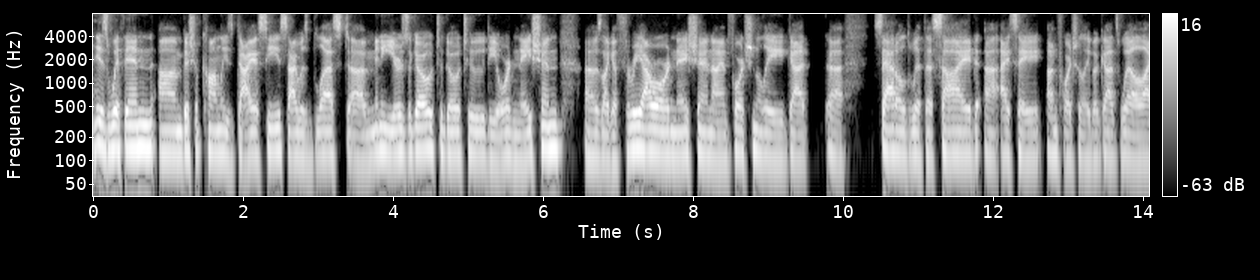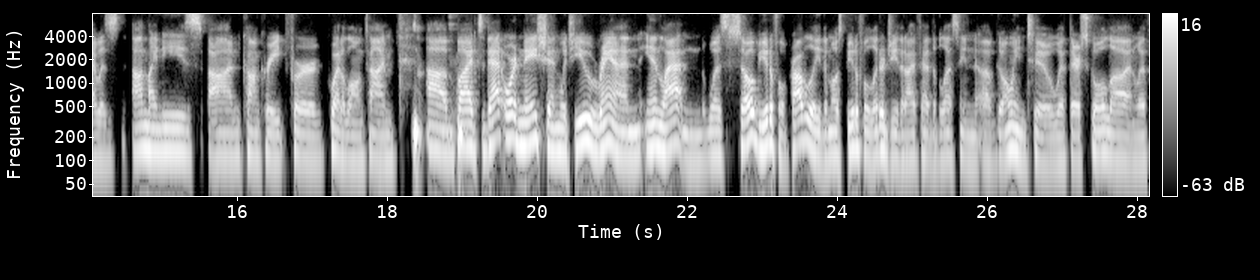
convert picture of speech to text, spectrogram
is within um, Bishop Conley's diocese. I was blessed uh, many years ago to go to the ordination. Uh, it was like a three hour ordination. I unfortunately got uh, saddled with a side. Uh, I say unfortunately, but God's will. I was on my knees on concrete for quite a long time. Uh, but that ordination, which you ran in Latin, was so beautiful. Probably the most beautiful liturgy that I've had the blessing of going to with their schola and with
